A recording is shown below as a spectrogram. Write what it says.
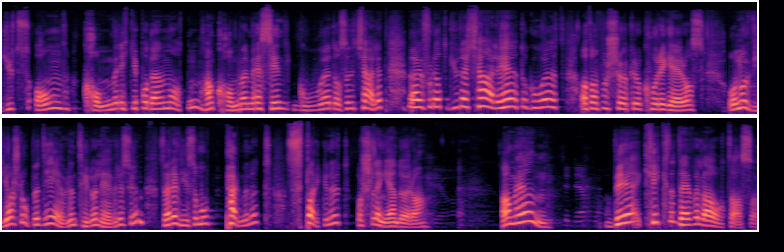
Guds ånd kommer ikke på den måten. Han kommer med sin godhet og sin kjærlighet. Det er jo fordi at Gud er kjærlighet og godhet at han forsøker å korrigere oss. Og når vi har sluppet djevelen til å leve i synd, så er det vi som må pælme den ut, sparke den ut og slenge igjen døra. Amen. Det Kick the devil out, altså.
